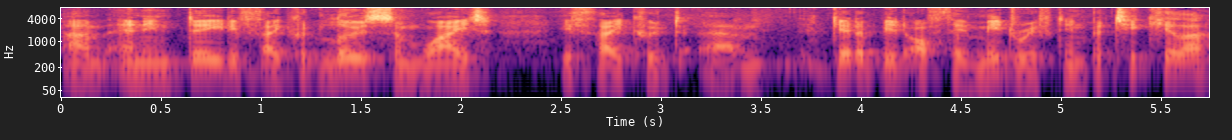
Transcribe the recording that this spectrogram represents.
Um, and indeed, if they could lose some weight, if they could um, get a bit off their midriff in particular,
